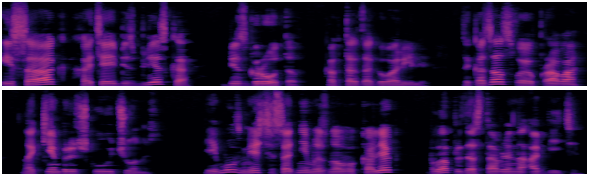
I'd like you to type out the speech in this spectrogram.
Исаак, хотя и без блеска, без гротов, как тогда говорили, доказал свое право на кембриджскую ученость. ему вместе с одним из новых коллег была предоставлена обитель,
